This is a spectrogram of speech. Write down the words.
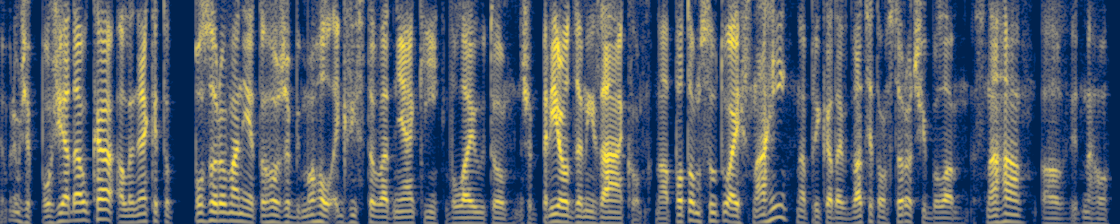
nehovorím, že požiadavka, ale nejaké to pozorovanie toho, že by mohol existovať nejaký, volajú to, že prirodzený zákon. No a potom sú tu aj snahy, napríklad aj v 20. storočí bola snaha uh, jedného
